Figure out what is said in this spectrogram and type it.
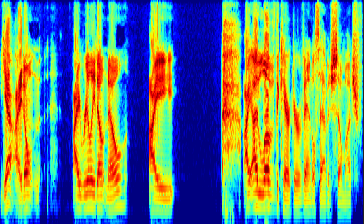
yeah, I don't. I really don't know. I, I, I love the character of Vandal Savage so much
